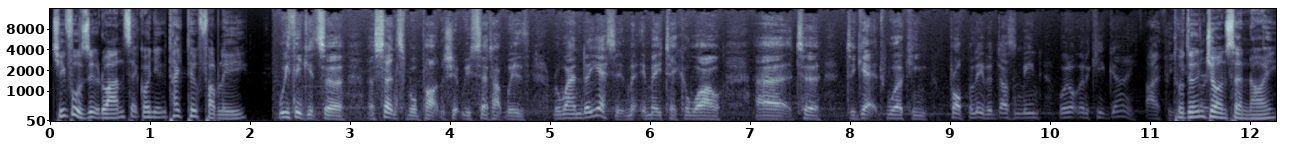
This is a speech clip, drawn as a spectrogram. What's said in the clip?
chính phủ dự đoán sẽ có những thách thức pháp lý. We think it's a, a sensible partnership we've set up with Rwanda. Yes, it may, it may take a while uh, to, to get working properly, but doesn't mean we're not going to keep going. Thủ tướng Johnson nói,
